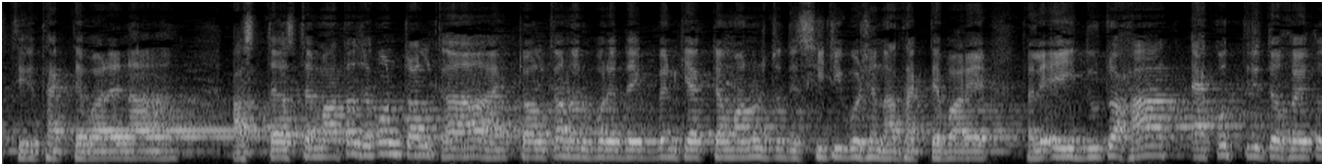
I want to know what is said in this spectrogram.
স্থির থাকতে পারে না। আস্তে আস্তে মাথা যখন টলকায়, টলকানোর পরে দেখবেন কি একটা মানুষ যদি সিটি বসে না থাকতে পারে, তাহলে এই দুটো হাত একত্রিত হয়ে তো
